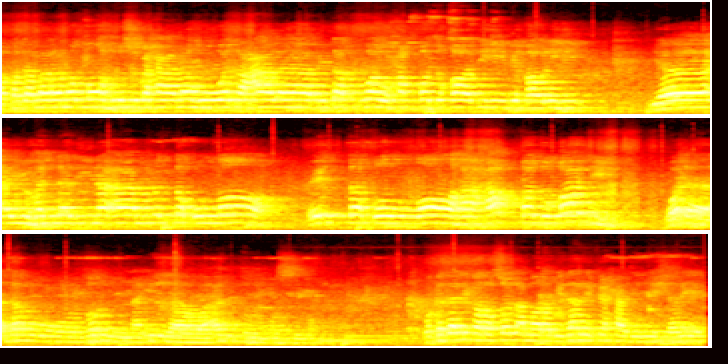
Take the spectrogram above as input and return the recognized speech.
لقد أمرنا الله سبحانه وتعالى بتقواه حق تقاته بقوله يا أيها الذين آمنوا اتقوا الله اتقوا الله حق تقاته ولا تموتن إلا وأنتم مسلمون. وكذلك الرسول أمر بذلك في حديث الشريف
